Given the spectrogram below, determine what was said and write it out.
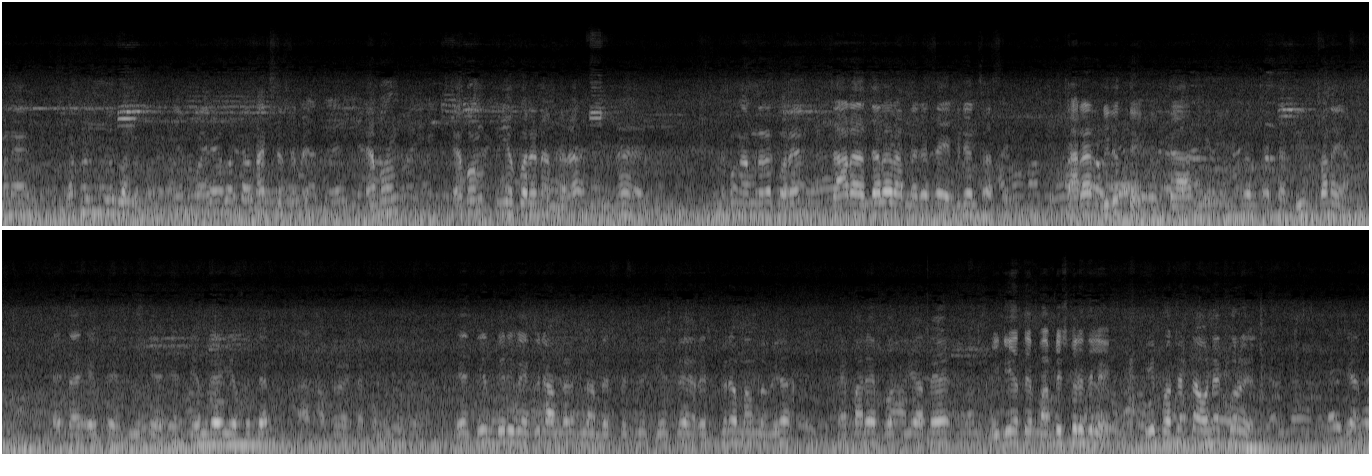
মানে গঠনমূলকভাবে করেন। এবং এবং ইয়ে করেন আপনারা। হ্যাঁ এবং আপনারা করেন যারা যারা আপনার কাছে এভিডেন্স আছে তারার বিরুদ্ধে একটা একটা লিস্ট বানায় এটা এসডিএমরা ইয়ে করতেন আর আপনারা একটা এসডিএম ভেরিফাই করে আমরা দিলাম আমরা স্পেসিফিক কেস অ্যারেস্ট করে মামলা করে পেপারে পত্রিকাতে মিডিয়াতে পাবলিশ করে দিলে এই প্রচারটা অনেক বড় ঠিক আছে?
